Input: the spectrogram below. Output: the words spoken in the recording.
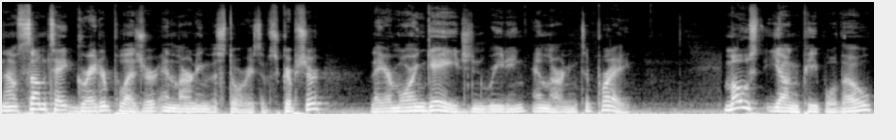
Now, some take greater pleasure in learning the stories of Scripture. They are more engaged in reading and learning to pray. Most young people, though,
